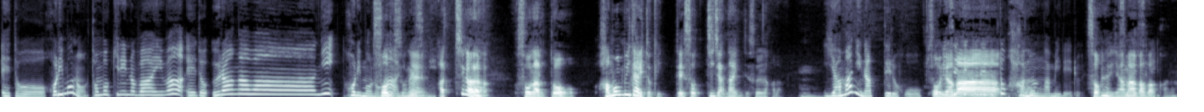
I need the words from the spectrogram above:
えっと彫り物トンボ切りの場合は、えっと、裏側に彫り物そうですよがありますねね。あっちがそうなると、波紋見たい時ってそっちじゃないんですよね、だから。うん。山になってる方を見せてそうくれる山と波紋が見れる。そうね、ん山側かな。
